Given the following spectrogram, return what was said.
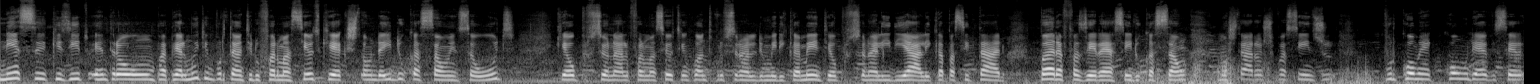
Nesse quesito entrou um papel muito importante do farmacêutico, que é a questão da educação em saúde, que é o profissional farmacêutico, enquanto profissional do medicamento, é o profissional ideal e capacitado para fazer essa educação, mostrar aos pacientes por como é como deve ser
